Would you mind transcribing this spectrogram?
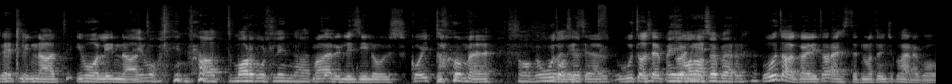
Red Linnad, Ivo Linnad, Ivo Linnad, Margus Linnad, Mari-Liis Ilus, Koit Toome. Uudo Sepp, Udo Sepp meie vana oli, sõber. Udoga oli tore, sest et ma tundsin kohe nagu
